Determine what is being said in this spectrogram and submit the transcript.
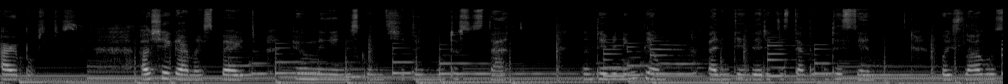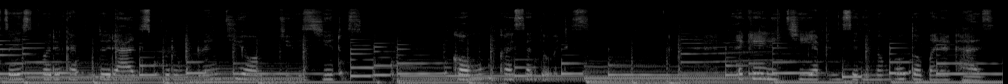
arbustos. Ao chegar mais perto, viu um menino escondido e muito assustado. não teve nem tempo para entender o que estava acontecendo, pois logo os dois foram capturados por um grande homem de vestidos como caçadores. Naquele dia, a princesa não voltou para casa.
